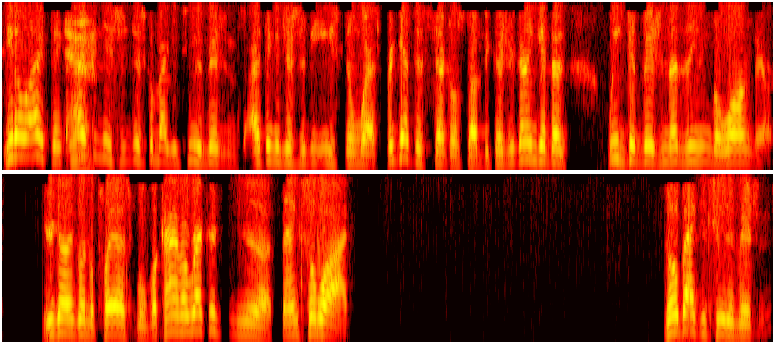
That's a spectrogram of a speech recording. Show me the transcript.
You know I think? Yeah. I think they should just go back to two divisions. I think it just should be East and West. Forget this Central stuff because you're going to get the weak division that doesn't even belong there. You're going to go in the playoffs. But what kind of a record? Yeah, thanks a lot. Go back to two divisions.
